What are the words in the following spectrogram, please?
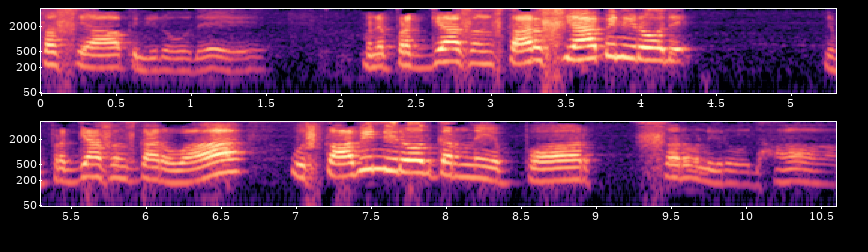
तस्याप निरोधे। मैंने प्रज्ञा संस्कार निरोधे। जो प्रज्ञा संस्कार हुआ, उसका भी निरोध करने पर सर्व निरोधा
